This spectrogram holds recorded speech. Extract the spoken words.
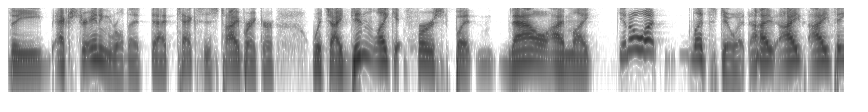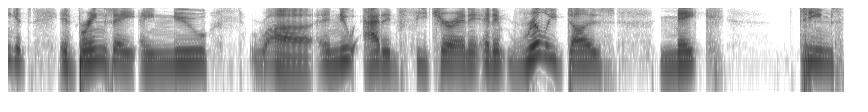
the extra inning rule that that Texas tiebreaker, which I didn't like at first, but now I'm like, you know what? Let's do it. I I, I think it it brings a a new uh, a new added feature, and it, and it really does make teams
